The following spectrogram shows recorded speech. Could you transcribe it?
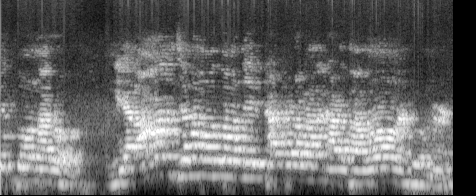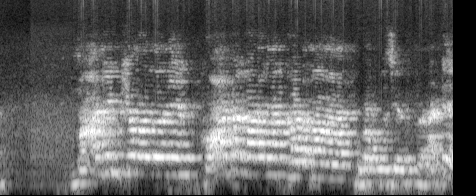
చెప్తూ ఉన్నారు. నిరాంజనములతో నీ కట్టడాలను కడతాను అంటున్నాడు మాణిక్యములతో నీ కోట కడలను కడతాను ప్రభు చెప్తున్నాడు. అంటే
